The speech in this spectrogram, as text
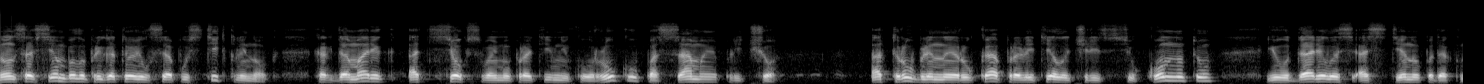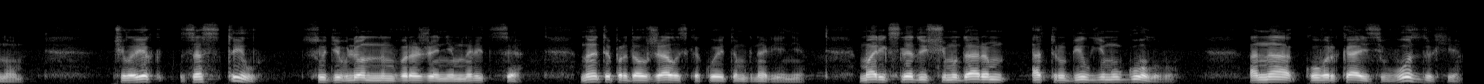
Но он совсем было приготовился опустить клинок, когда Марик отсек своему противнику руку по самое плечо. Отрубленная рука пролетела через всю комнату и ударилась о стену под окном. Человек застыл с удивленным выражением на лице но это продолжалось какое-то мгновение. Марик следующим ударом отрубил ему голову. Она, кувыркаясь в воздухе,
